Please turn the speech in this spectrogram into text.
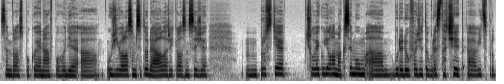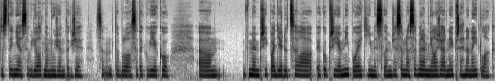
jsem byla spokojená v pohodě a užívala jsem si to dál a říkala jsem si, že mm, prostě člověk udělá maximum a bude doufat, že to bude stačit a víc proto stejně asi udělat nemůžem, takže jsem, to bylo asi takový jako um, v mém případě docela jako příjemný pojetí, myslím, že jsem na sebe neměla žádný přehnaný tlak.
